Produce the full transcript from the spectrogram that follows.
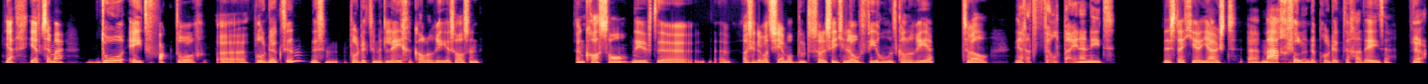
Ja, je hebt zeg maar door eetfactor uh, producten. Dus producten met lege calorieën, zoals een, een croissant. Die heeft, uh, als je er wat jam op doet, zo, dan zit je zo op 400 calorieën. Terwijl, ja, dat vult bijna niet. Dus dat je juist uh, maagvullende producten gaat eten. Ja.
